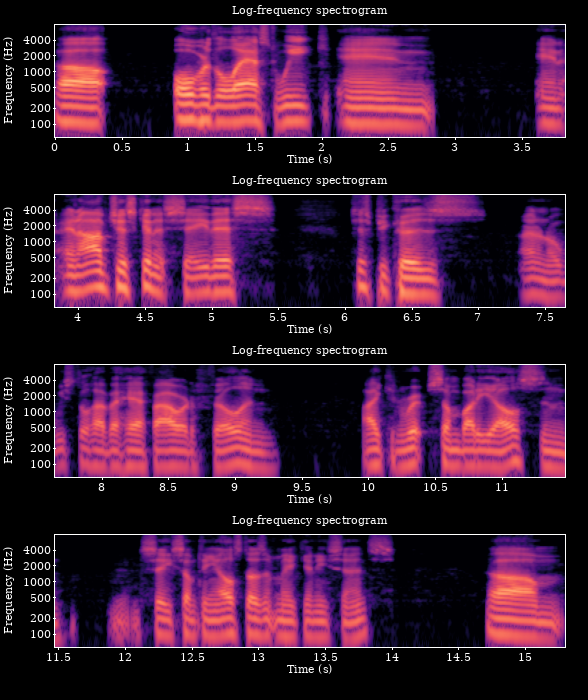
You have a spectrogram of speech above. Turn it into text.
uh, over the last week, and and and I'm just gonna say this, just because I don't know, we still have a half hour to fill, and I can rip somebody else and say something else doesn't make any sense. Um,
